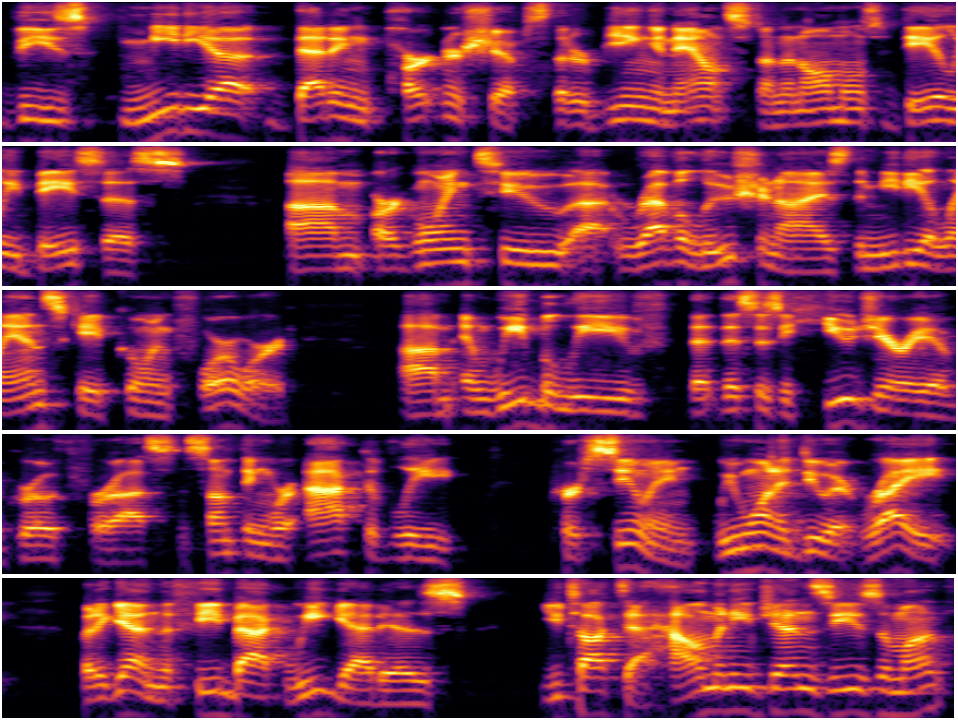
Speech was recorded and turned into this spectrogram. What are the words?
these media betting partnerships that are being announced on an almost daily basis um, are going to uh, revolutionize the media landscape going forward. Um, and we believe that this is a huge area of growth for us and something we're actively pursuing. We want to do it right. But again, the feedback we get is you talk to how many Gen Zs a month?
